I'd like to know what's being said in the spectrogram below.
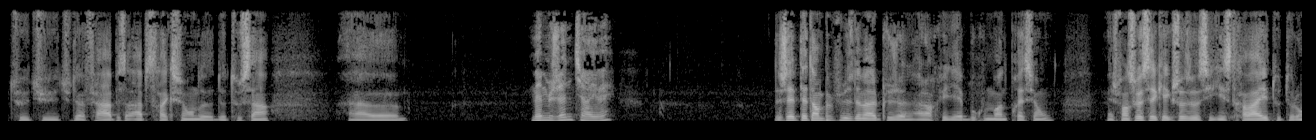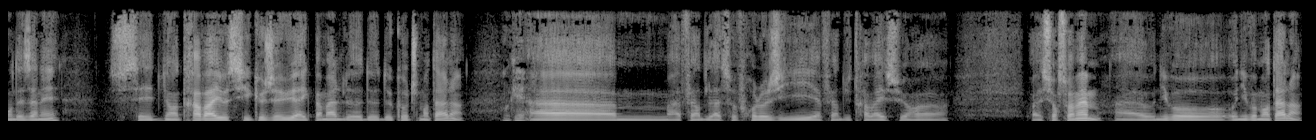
tu, tu, tu, dois faire abstraction de, de tout ça. Euh, Même jeune, tu y arrivais? J'avais peut-être un peu plus de mal plus jeune, alors qu'il y a beaucoup moins de pression. Mais je pense que c'est quelque chose aussi qui se travaille tout au long des années. C'est un travail aussi que j'ai eu avec pas mal de, de, coach mental. À, faire de la sophrologie, à faire du travail sur, euh, sur soi-même euh, au, niveau, au niveau mental.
